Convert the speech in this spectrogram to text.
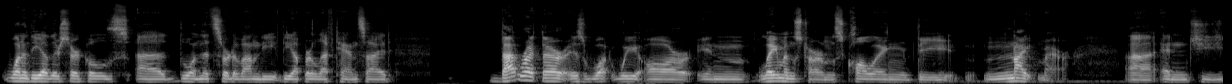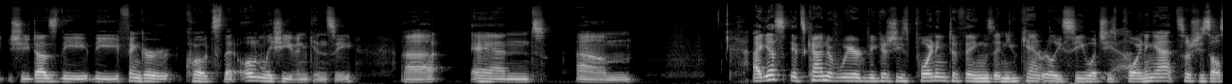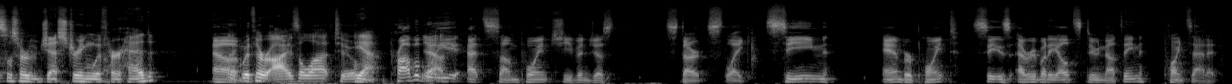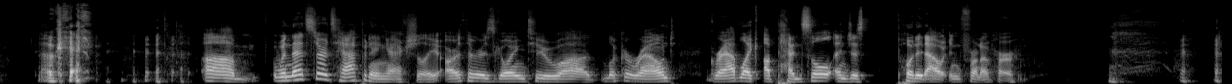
one of the other circles, uh, the one that's sort of on the, the upper left hand side. That right there is what we are, in layman's terms, calling the nightmare. Uh, and she she does the the finger quotes that only Shivan can see, uh, and um, I guess it's kind of weird because she's pointing to things and you can't really see what she's Yeah. pointing at, so she's also sort of gesturing with her head. Um, like with her eyes a lot, too. Yeah, probably at some point Shivan just starts like seeing Amber point, sees everybody else do nothing, points at it. okay. Um, when that starts happening, actually, Arthur is going to uh, look around, grab like a pencil, and just put it out in front of her.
